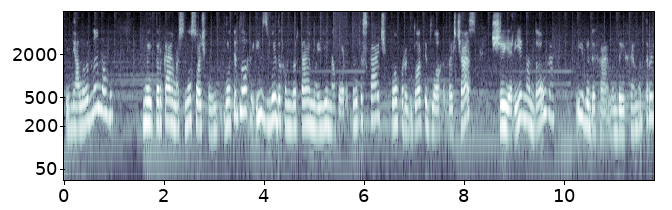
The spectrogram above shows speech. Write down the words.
Підняли одну ногу. Ми торкаємось носочком до підлоги і з видихом вертаємо її нагору, притискаючи поперек до підлоги. Весь час шия рівна, довга. І видихаємо. Дихаємо три.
